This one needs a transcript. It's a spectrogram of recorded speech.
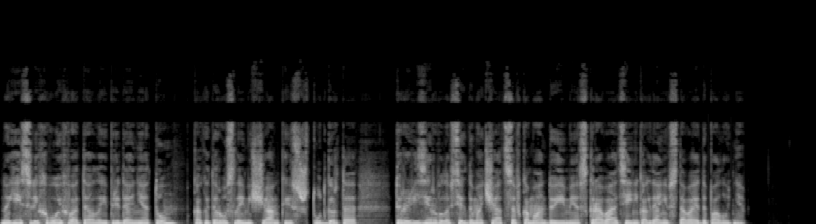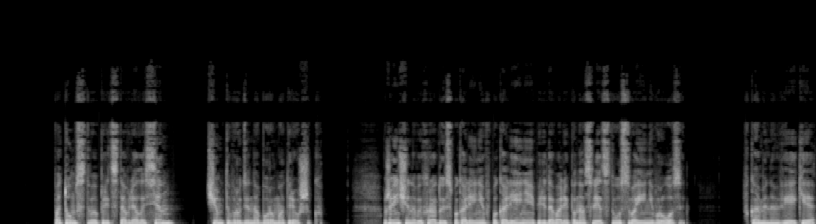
но ей с лихвой хватало и предания о том, как эта рослая мещанка из Штутгарта терроризировала всех домочадцев, командуя ими с кровати и никогда не вставая до полудня. Потомство представляло Сен чем-то вроде набора матрешек. Женщины в их роду из поколения в поколение передавали по наследству свои неврозы. В каменном веке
